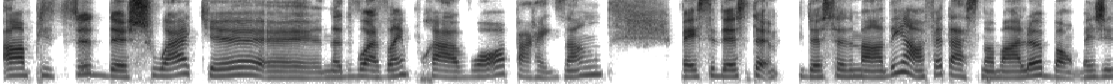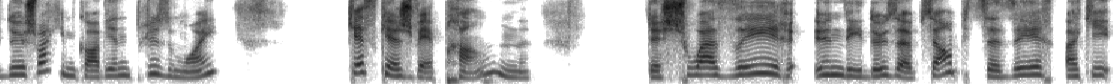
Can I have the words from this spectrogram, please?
amplitude de choix que euh, notre voisin pourrait avoir, par exemple, ben, c'est de, se demander, en fait, à ce moment-là, bon, ben, j'ai deux choix qui me conviennent plus ou moins. Qu'est-ce que je vais prendre? De choisir une des deux options puis de se dire, OK,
